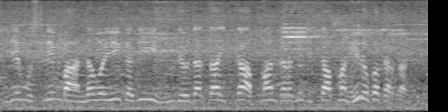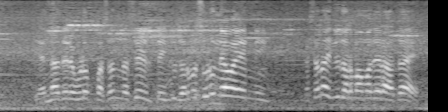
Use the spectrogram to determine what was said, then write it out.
म्हणजे मुस्लिम बांधवही कधी हिंदू देवतांचा इतका अपमान करत नाही जितका अपमान हे लोक करतात. यांना जर एवढं पसंत नसेल तर हिंदू धर्म सोडून द्यावा यांनी. कशाला हिंदू धर्मामध्ये राहत आहे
